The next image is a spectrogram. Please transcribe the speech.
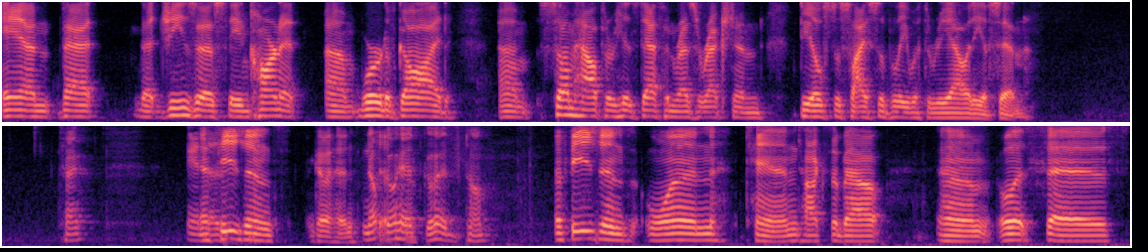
and that that Jesus, the incarnate um, Word of God, um, somehow through His death and resurrection deals decisively with the reality of sin. Okay. And does- Ephesians, go ahead. Nope. Go ahead. Go ahead, Tom. Ephesians 1:10 talks about um, well it says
